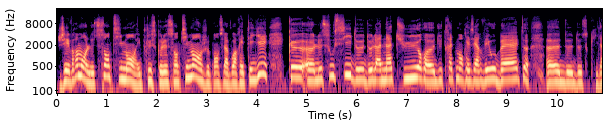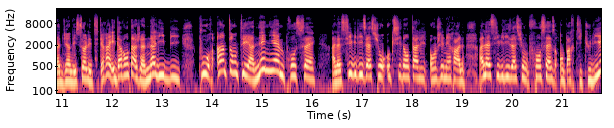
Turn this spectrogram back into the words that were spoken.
j'ai vraiment le sentiment, et plus que le sentiment, je pense l'avoir étayé, que euh, le souci de, de la nature, euh, du traitement réservé aux bêtes, euh, de, de ce qu'il advient des sols, etc., est davantage un alibi pour intenter un énième procès à la civilisation occidentale en général, à la civilisation française en particulier,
